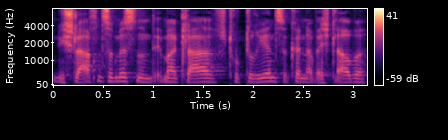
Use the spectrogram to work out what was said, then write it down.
nicht schlafen zu müssen und immer klar strukturieren zu können, aber ich glaube,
